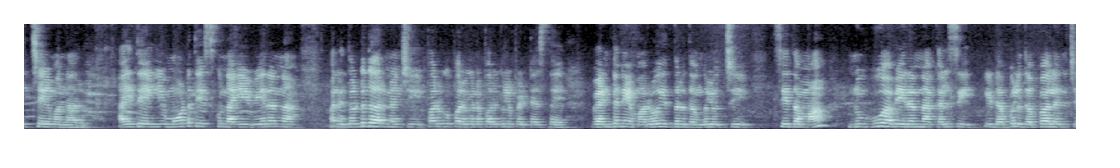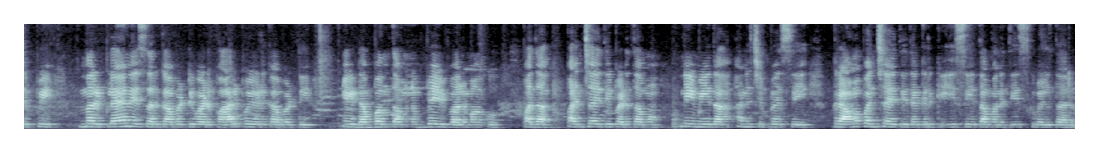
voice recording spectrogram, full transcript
ఇచ్చేయమన్నారు. అయితే ఈ మూట తీసుకున్న ఈ వీరన్న మరి దొడ్డుదారి నుంచి పరుగు పరుగున పరుగులు పెట్టేస్తే వెంటనే మరో ఇద్దరు దొంగలు వచ్చి సీతమ్మ నువ్వు ఆ వీరన్న కలిసి ఈ డబ్బులు దబ్బాలని చెప్పి మరి ప్లాన్ వేశారు కాబట్టి వాడు పారిపోయాడు కాబట్టి ఈ డబ్బంతా నువ్వే ఇవ్వాలి మాకు. పద పంచాయతీ పెడతాము నీ మీద అని చెప్పేసి గ్రామ పంచాయతీ దగ్గరికి ఈ సీతమ్మని తీసుకువెళ్తారు.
